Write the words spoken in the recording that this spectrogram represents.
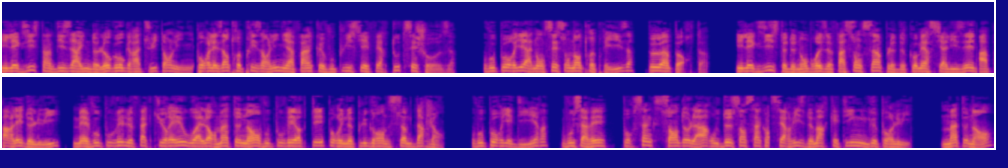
il existe un design de logo gratuit en ligne pour les entreprises en ligne afin que vous puissiez faire toutes ces choses. Vous pourriez annoncer son entreprise, peu importe. Il existe de nombreuses façons simples de commercialiser à parler de lui, mais vous pouvez le facturer ou alors maintenant vous pouvez opter pour une plus grande somme d'argent. Vous pourriez dire, vous savez, pour 500 dollars ou 250 services de marketing pour lui. Maintenant,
